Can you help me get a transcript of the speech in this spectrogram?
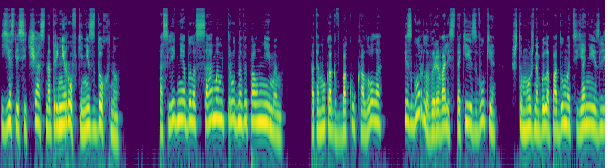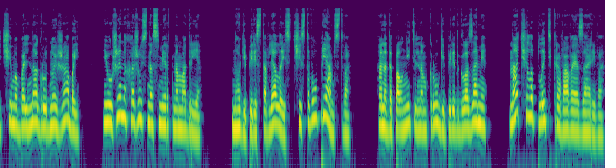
Если сейчас на тренировке не сдохну. Последнее было самым трудновыполнимым, потому как в боку кололо, из горла вырывались такие звуки, что можно было подумать, я неизлечимо больна грудной жабой и уже нахожусь на смертном одре. Ноги переставляла из чистого упрямства, а на дополнительном круге перед глазами начало плыть кровавое зарево.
